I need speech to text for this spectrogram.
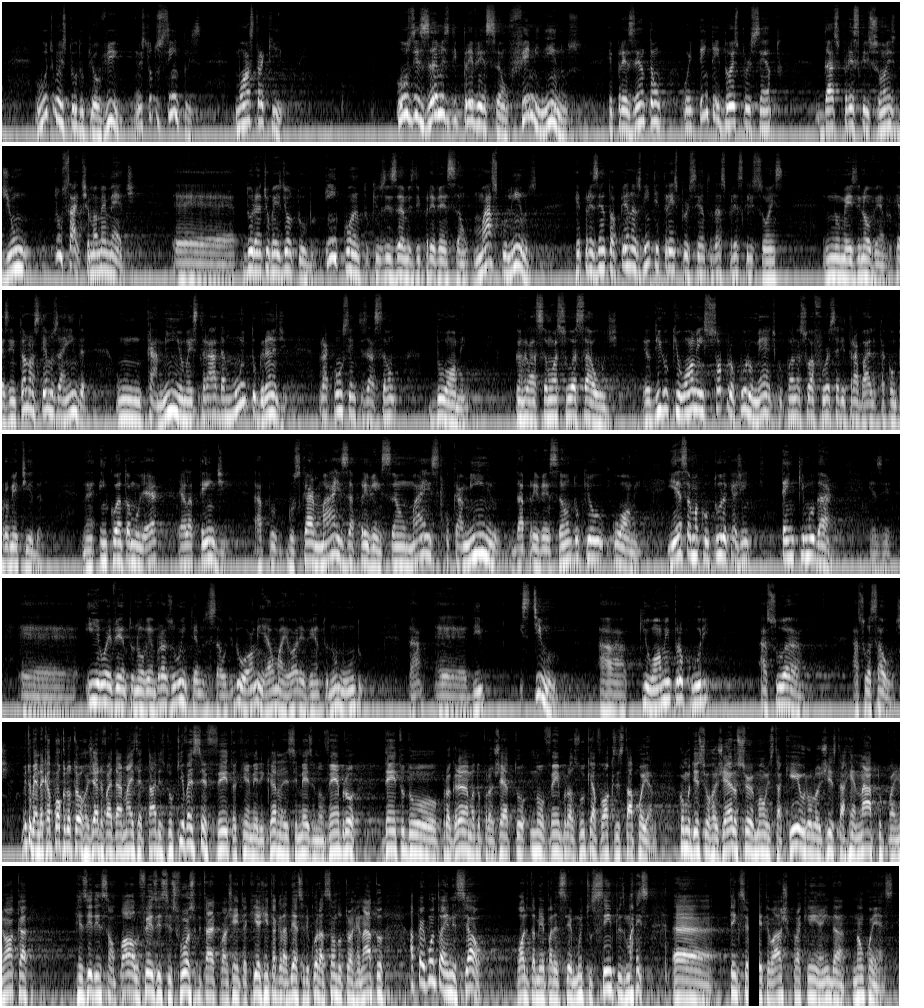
O último estudo que eu vi, é um estudo simples, mostra que os exames de prevenção femininos representam 82% das prescrições de um, de um site, chama Memed, é, durante o mês de outubro, enquanto que os exames de prevenção masculinos representam apenas 23% das prescrições no mês de novembro. Quer dizer, então nós temos ainda um caminho, uma estrada muito grande para a conscientização do homem com relação à sua saúde. Eu digo que o homem só procura o médico quando a sua força de trabalho está comprometida, né? enquanto a mulher ela tende a buscar mais a prevenção, mais o caminho da prevenção do que o, o homem. E essa é uma cultura que a gente tem que mudar. Quer dizer, é, e o evento Novembro Azul, em termos de saúde do homem, é o maior evento no mundo tá? É, de estímulo a que o homem procure a sua, a sua saúde. Muito bem, daqui a pouco o doutor Rogério vai dar mais detalhes do que vai ser feito aqui em Americana nesse mês de novembro, dentro do programa, do projeto Novembro Azul, que a Vox está apoiando. Como disse o Rogério, seu irmão está aqui, o urologista Renato Panhoca, reside em São Paulo, fez esse esforço de estar com a gente aqui, a gente agradece de coração, doutor Renato. A pergunta inicial pode também parecer muito simples, mas é, tem que ser eu acho, para quem ainda não conhece.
